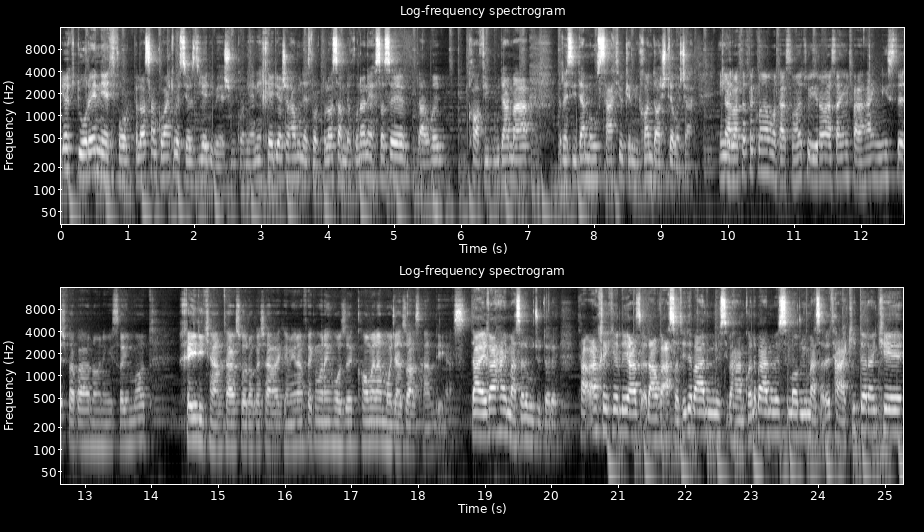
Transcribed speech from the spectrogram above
یک دوره Network Plus هم کمک بسیار زیادی بهش می‌کنه. یعنی خیلی هاشون همون Network Plus هم بخونن احساس در واقع کافی بودن و رسیدن به اون سطحی که می‌خوان داشته باشن. که البته فکر کنم متاسفانه تو ایران اصلا این فرهنگ نیستش و برنامه نویسای ما خیلی کمتر سراغ شبکه میرن فکر کنم این حوزه کاملا مجزا از هم دیگه است. دقیقا همین مسئله وجود داره. طبعا خیلی از در واقع اساتید برنامه‌نویسی و همکار برنامه‌نویسی ما روی مسئله تاکید دارن که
